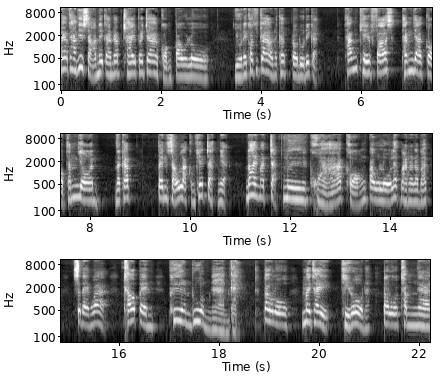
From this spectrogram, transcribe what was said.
แนวทางที่ 3 ในการรับใช้พระเจ้าของเปาโล อยู่ในข้อที่ 9 นะครับ เราดูด้วยกัน ทั้งเคฟัสทั้งยากอบทั้งยอนนะครับ เป็นเสาหลักของเครือจักรเนี่ย ได้มาจับมือขวาของเปาโลและบานานาบัสแสดงว่าเขาเป็นเพื่อนร่วมงานกัน เปาโลไม่ใช่ฮีโร่นะ เปาโลทำงาน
